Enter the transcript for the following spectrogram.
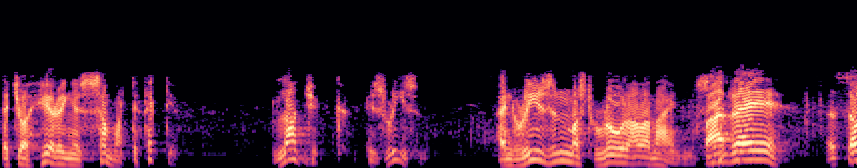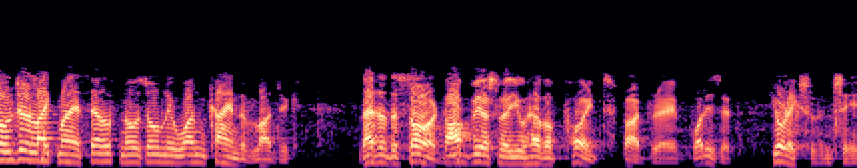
that your hearing is somewhat defective. Logic is reason, and reason must rule our minds. Padre, a soldier like myself knows only one kind of logic that of the sword. Obviously, you have a point, Padre. What is it? Your Excellency,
